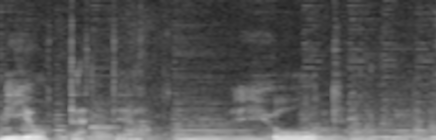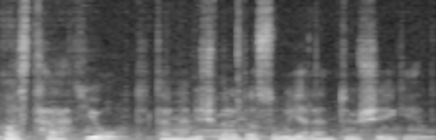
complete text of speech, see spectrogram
Mi jót tettél? Jót? Azt hát jót. Te nem ismered a szó jelentőségét?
